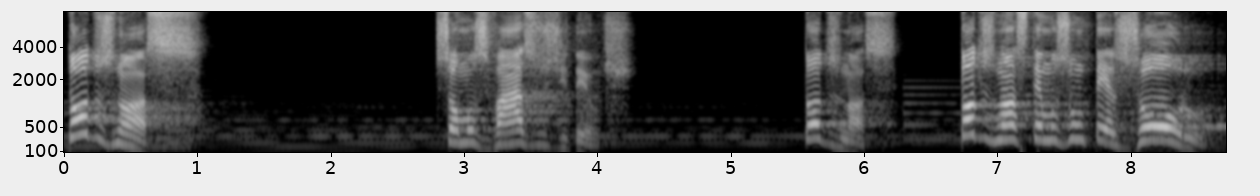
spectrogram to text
todos nós somos vasos de Deus. Todos nós. Todos nós temos um tesouro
